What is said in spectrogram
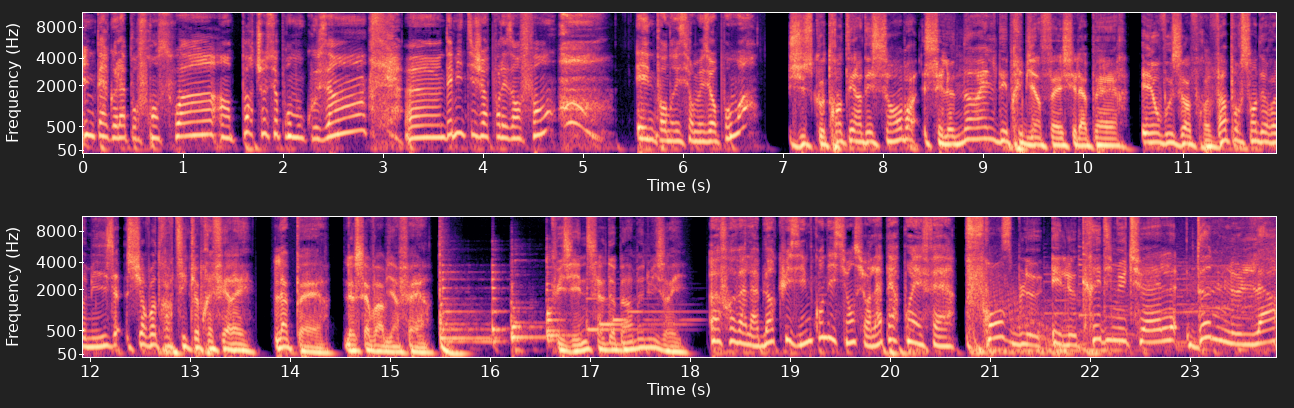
une pergola pour François, un porte-chaussures pour mon cousin, euh, des mitigeurs pour les enfants, oh, et une penderie sur mesure pour moi. Jusqu'au 31 décembre, c'est le Noël des prix bienfaits chez La Paire. Et on vous offre 20% de remise sur votre article préféré. La Paire, le savoir bien faire. Cuisine, salle de bain, menuiserie. Offre valable hors cuisine, conditions sur laper.fr. France Bleu et le Crédit Mutuel donnent le la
